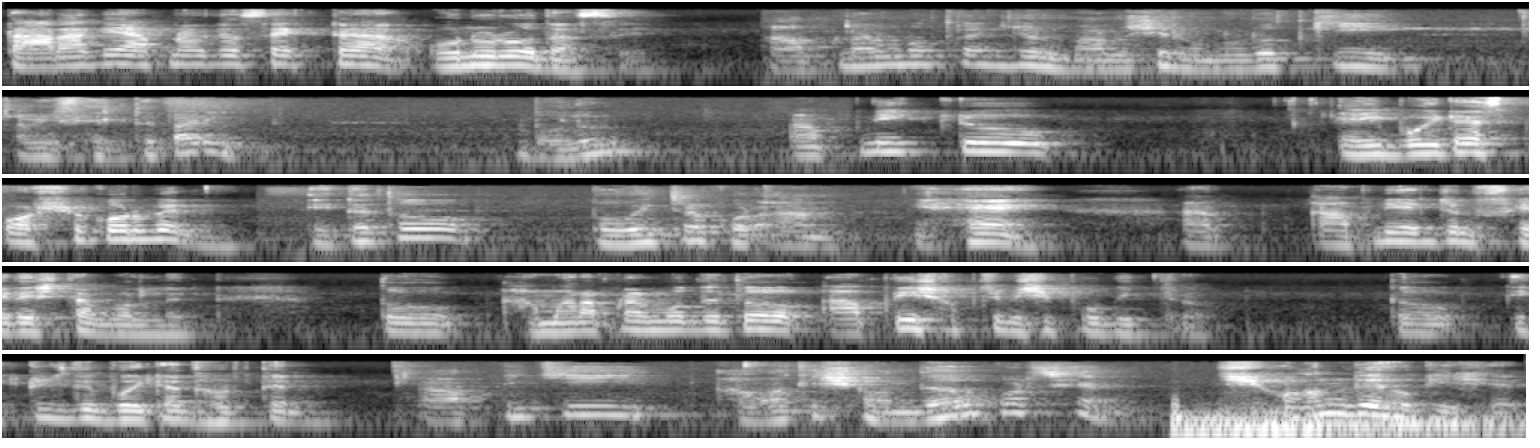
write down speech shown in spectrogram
তার আগে আপনার কাছে একটা অনুরোধ আছে। আপনার মতো একজন মানুষের অনুরোধ কি আমি ফেলতে পারি? বলুন। আপনি একটু এই বইটা স্পর্শ করবেন? এটা তো পবিত্র কোরআন। হ্যাঁ আর আপনি একজন ফেরেশতা বললেন। তো আমার আপনার মধ্যে তো আপনি সবচেয়ে বেশি পবিত্র। তো একটু যদি বইটা ধরতেন। আপনি কি আমাকে সন্দেহ করছেন? সন্দেহ কিসের?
